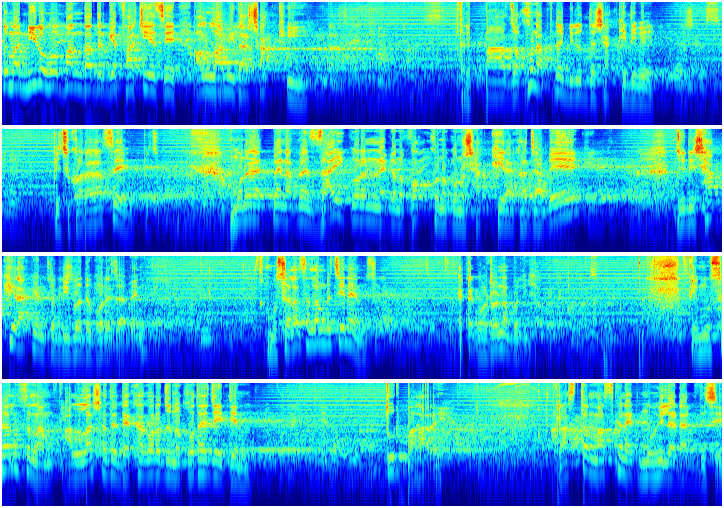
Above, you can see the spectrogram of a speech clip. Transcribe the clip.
তোমার নিরহ বান্দাদেরকে ফাঁসিয়েছে, আল্লাহ আমি তার সাক্ষী। তাহলে পা যখন আপনার বিরুদ্ধে সাক্ষী দিবে, কিছু করার আছে? মনে রাখবেন, আপনি যাই করেন না কেন, কখনো কোনো সাক্ষী রাখা যাবে যদি সাক্ষী রাখেন তো বিপদে পড়ে যাবেন। মুসাল্লাহ সাল্লামটা চিনেন? একটা ঘটনা বলি। এই মুসা আল্লাহ সাল্লাম আল্লাহর সাথে দেখা করার জন্য কোথায় যাইতেন? তুর পাহাড়ে। রাস্তার মাঝখানে এক মহিলা ডাক দিছে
